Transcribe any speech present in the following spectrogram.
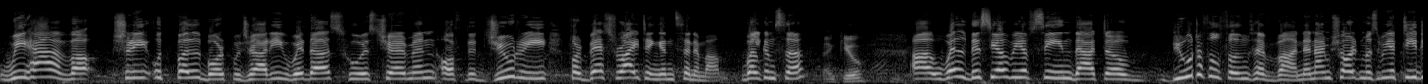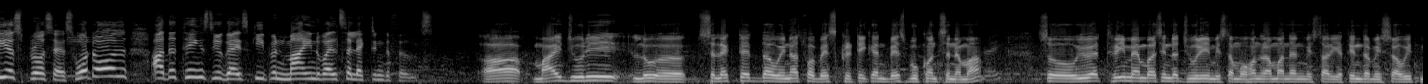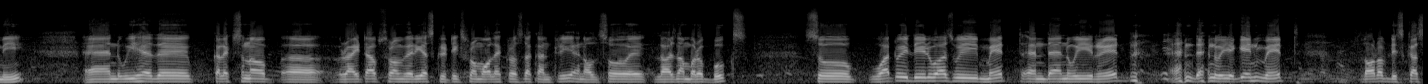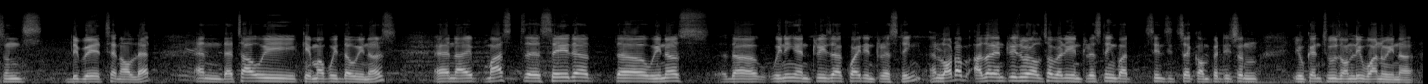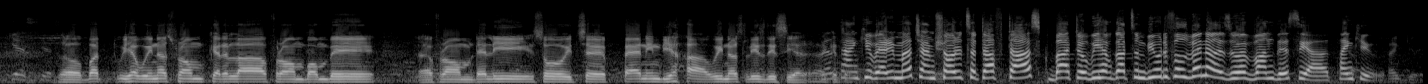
We have uh, Shri Utpal Borpujari with us, who is chairman of the jury for best writing in cinema. Welcome, sir. Thank you. Uh, well, this year we have seen that uh, beautiful films have won, and I'm sure it must be a tedious process. What all other things do you guys keep in mind while selecting the films? Uh, my jury uh, selected the winners for Best Critic and Best Book on Cinema. Right. So we were three members in the jury, Mr. Mohan Raman and Mr. Yatindra Mishra with me. And we had a collection of uh, write-ups from various critics from all across the country and also a large number of books. So what we did was we met and then we read and then we again met. A lot of discussions, debates and all that. And that's how we came up with the winners. And I must uh, say that the winners, the winning entries are quite interesting. And a lot of other entries were also very interesting, but since it's a competition, you can choose only one winner. Yes, yes. So, but we have winners from Kerala, from Bombay, uh, from Delhi. So it's a pan-India winners list this year. Well, can say. thank you very much. I'm sure it's a tough task, but uh, we have got some beautiful winners who have won this year. Thank you. Thank you.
